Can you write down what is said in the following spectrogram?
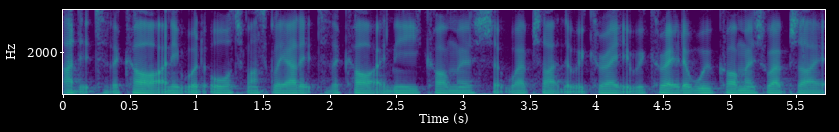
add it to the cart, and it would automatically add it to the cart in the e-commerce website that we created. We created a WooCommerce website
